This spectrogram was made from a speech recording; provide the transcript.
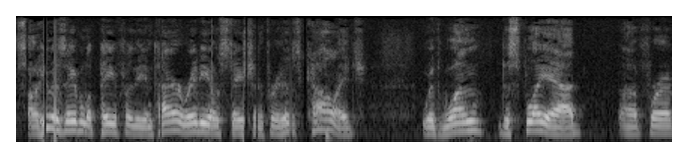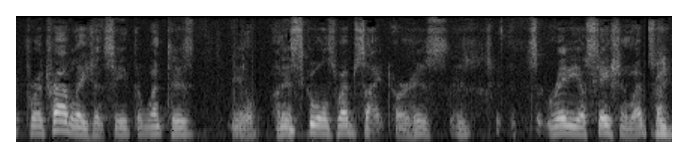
So he was able to pay for the entire radio station for his college with one display ad uh, for a, for a travel agency that went to his you know on his school's website or his, his radio station website.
